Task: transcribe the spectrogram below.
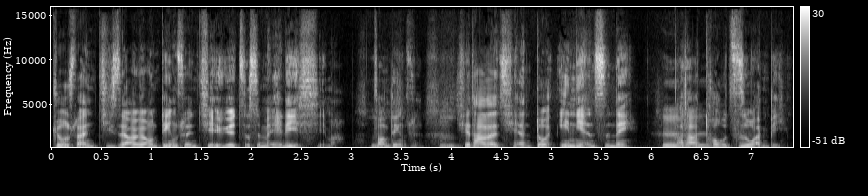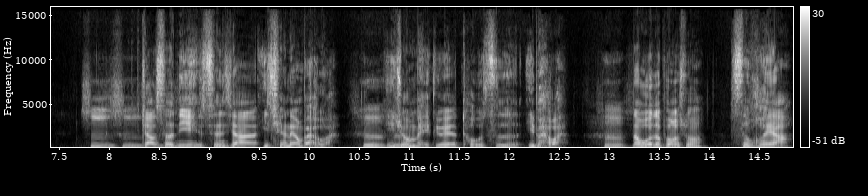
就算你急着要用定存解约，只是没利息嘛，放定存，其他的钱都一年之内把它投资完毕。嗯嗯，假设你剩下一千两百万，嗯，你就每个月投资一百万。嗯，那我的朋友说，生辉啊。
